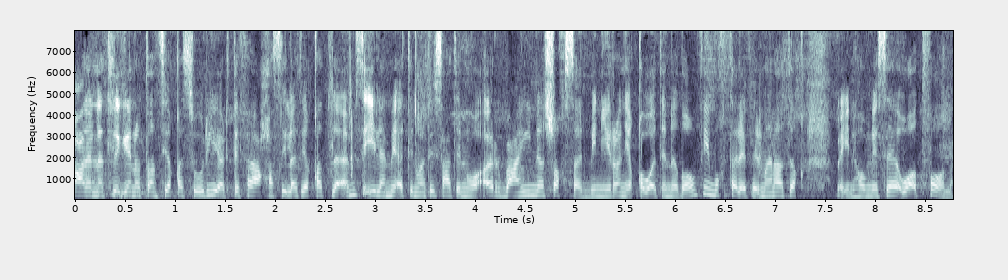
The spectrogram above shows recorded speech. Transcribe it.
أعلنت لجان التنسيق السورية ارتفاع حصيلة قتل أمس إلى 149 شخصا بنيران قوات النظام في مختلف المناطق بينهم نساء وأطفال.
